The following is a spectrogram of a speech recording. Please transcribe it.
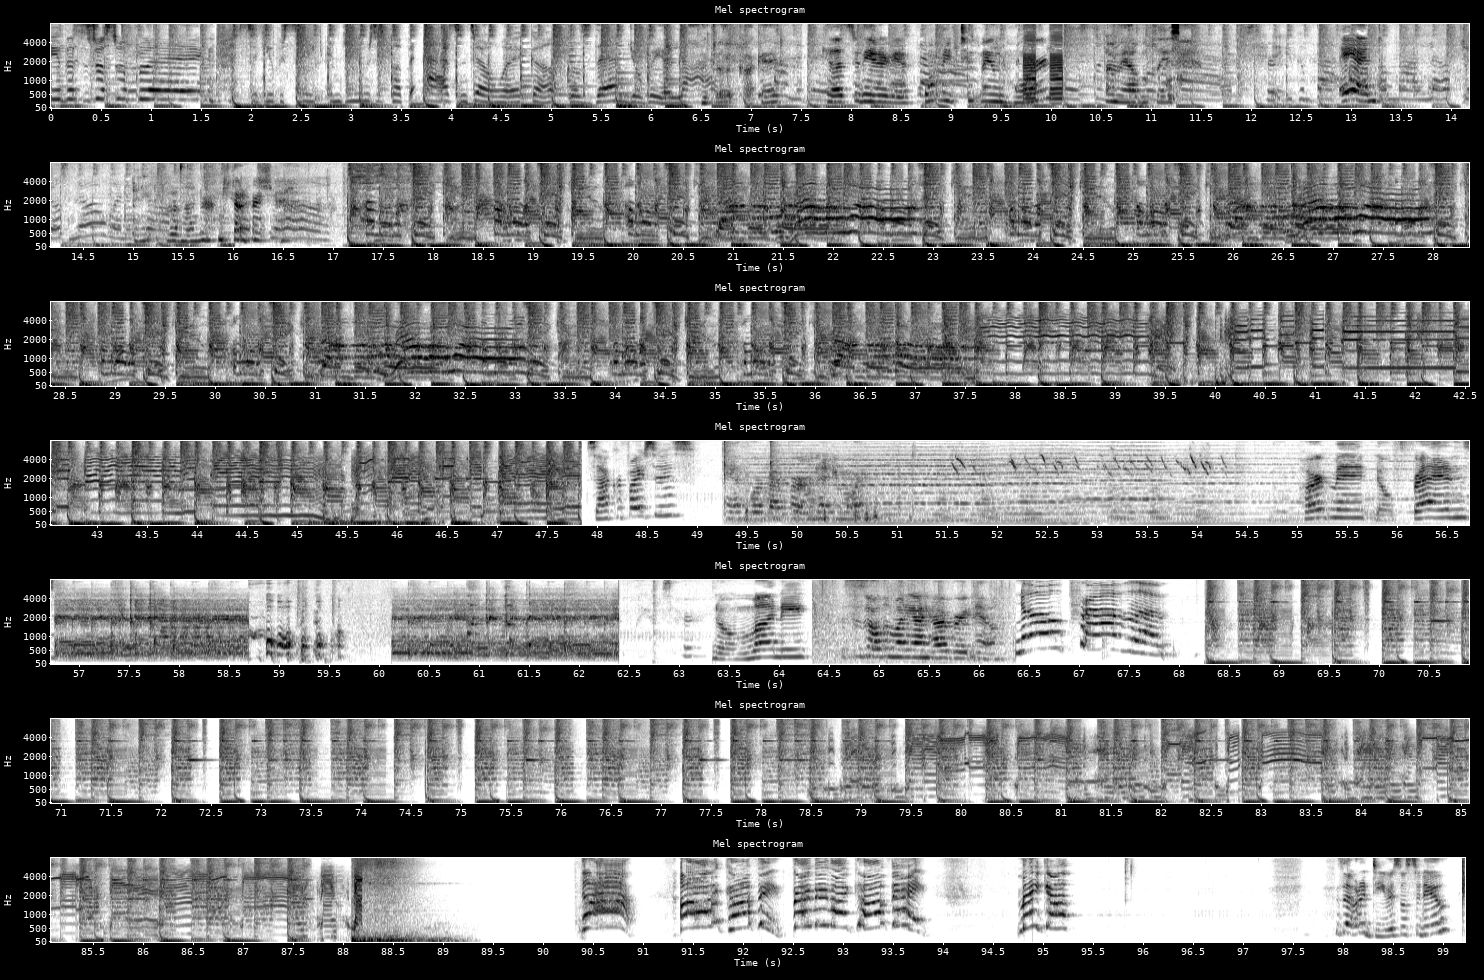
believe this is just a fling. So you be sweet and use his puppet eyes and don't wake up, cause then you'll realize. Throw the cockhead. Okay, let's do the interview. Want me to toot my own horn? Buy my album, please. And I need to put on under Sacrifices? Can't afford my apartment anymore. No apartment, no friends. No money. This is all the money I have right now. What a diva is supposed to do?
